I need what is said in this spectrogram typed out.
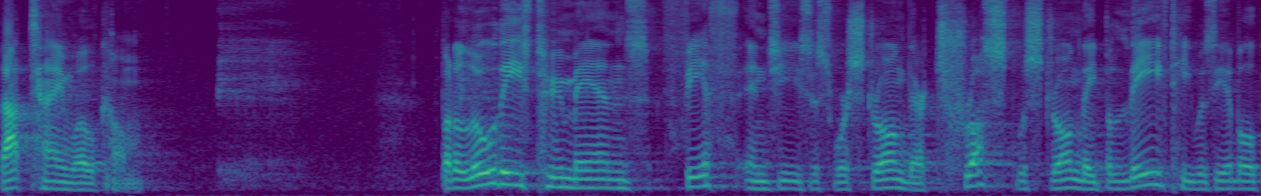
That time will come. But although these two men's faith in Jesus were strong, their trust was strong, they believed he was able,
